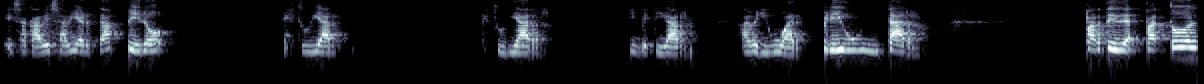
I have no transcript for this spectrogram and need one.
esa cabeza abierta, pero estudiar, estudiar, investigar, averiguar, preguntar. Parte de, todo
